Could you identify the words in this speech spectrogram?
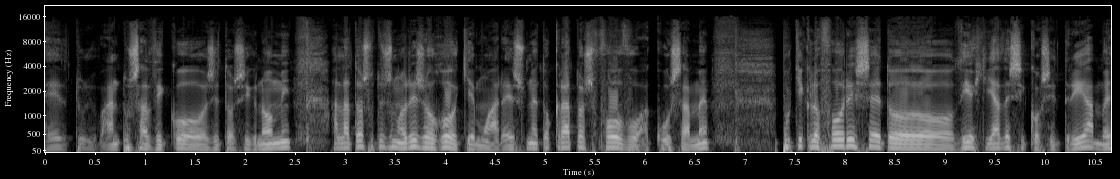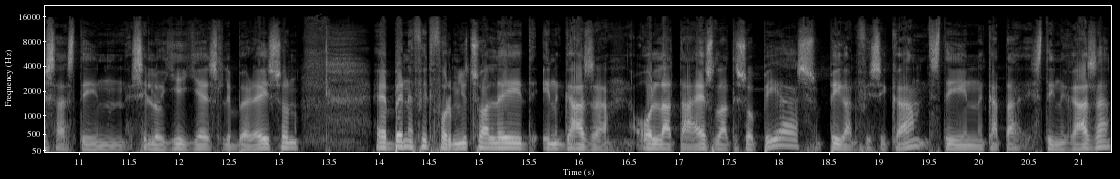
ε, αν τους αδικό ζητώ συγγνώμη, αλλά τόσο τους γνωρίζω εγώ και μου αρέσουν. Το κράτος φόβου ακούσαμε, που κυκλοφόρησε το 2023 μέσα στην συλλογή Yes Liberation Benefit for Mutual Aid in Gaza. Όλα τα έσοδα της οποίας πήγαν φυσικά στην, στην Γάζα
